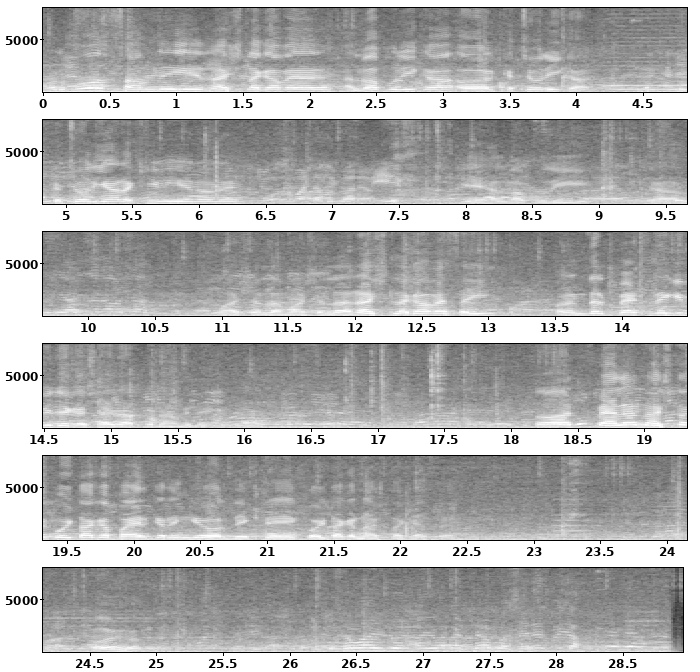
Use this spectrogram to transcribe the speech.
और वो सामने ये रश लगा हुआ है हलवा पूरी का और कचौरी का। कचौरियाँ रखी हुई हैं इन्होंने। ये हलवा पूरी माशाल्लाह माशाल्लाह, रश लगा हुआ है सही। और अंदर बैठने की भी जगह शायद आपको ना मिलेगी तो आज पहला नाश्ता कोयटा का बाहर करेंगे और देखते हैं कोयटा का नाश्ता कैसा है। ओए होए।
